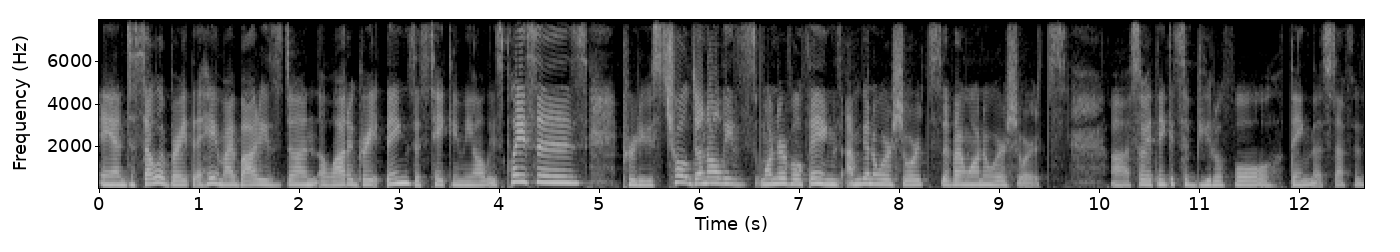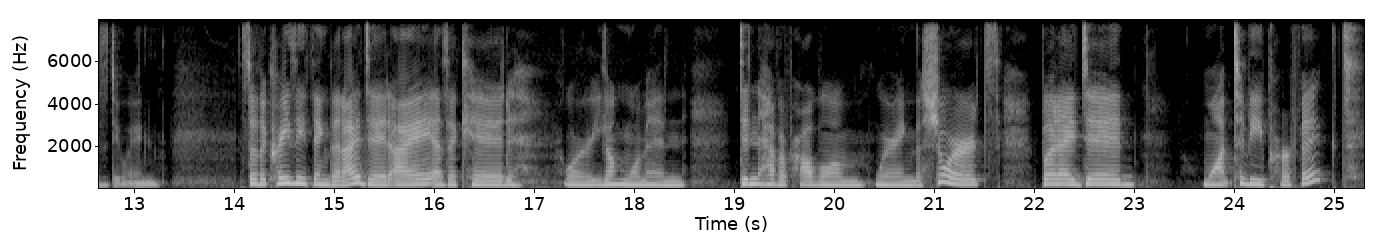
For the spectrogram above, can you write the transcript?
and to celebrate that hey my body's done a lot of great things. It's taken me all these places produced done all these wonderful things. I'm going to wear shorts if i want to wear shorts. Uh, so i think it's a beautiful thing that steph is doing. So the crazy thing that i did i as a kid or young woman didn't have a problem wearing the shorts but i did want to be perfect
